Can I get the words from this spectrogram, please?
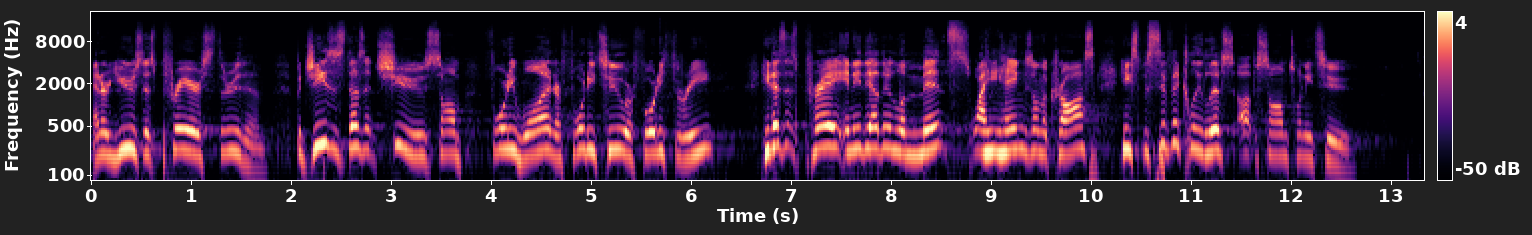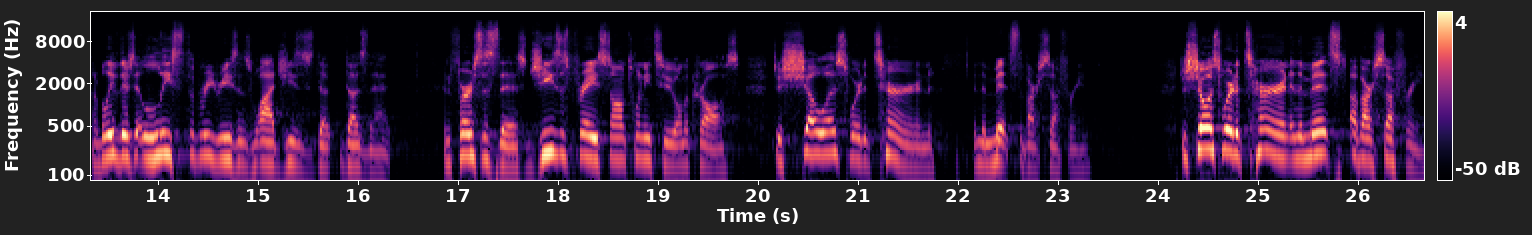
and are used as prayers through them. But Jesus doesn't choose Psalm 41 or 42 or 43. He doesn't pray any of the other laments while he hangs on the cross. He specifically lifts up Psalm 22. I believe there's at least three reasons why Jesus do- does that. And first is this Jesus prays Psalm 22 on the cross to show us where to turn in the midst of our suffering, to show us where to turn in the midst of our suffering.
